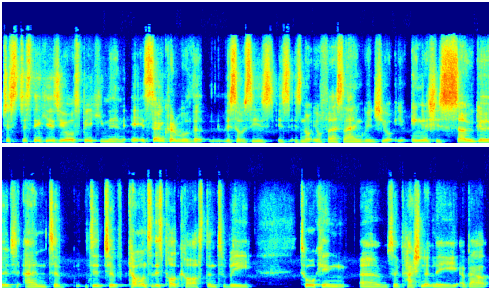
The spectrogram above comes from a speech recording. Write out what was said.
just just thinking as you're speaking, then it's so incredible that this obviously is is, is not your first language. Your, your English is so good, and to to to come onto this podcast and to be talking um, so passionately about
